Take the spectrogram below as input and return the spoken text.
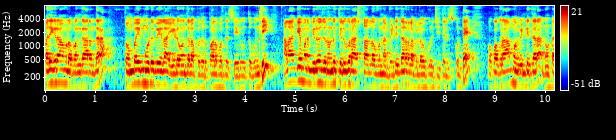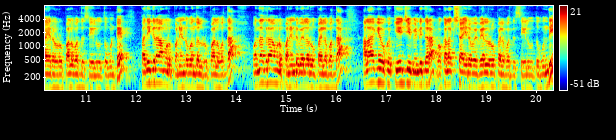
పది గ్రాముల బంగారం ధర తొంభై మూడు వేల ఏడు వందల పది రూపాయల వద్ద సేలుతూ ఉంది. అలాగే మనం ఈరోజు రెండు తెలుగు రాష్ట్రాల్లో ఉన్న వెండి ధరల విలువ గురించి తెలుసుకుంటే ఒక గ్రాము వెండి ధర నూట ఇరవై రూపాయల వద్ద సేలుతూ ఉంటే పది గ్రాములు పన్నెండు వందల రూపాయల వద్ద వంద గ్రాములు పన్నెండు వేల రూపాయల వద్ద. అలాగే ఒక కేజీ వెండి ధర ఒక లక్ష ఇరవై వేల రూపాయల వద్ద సేలుతూ ఉంది.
